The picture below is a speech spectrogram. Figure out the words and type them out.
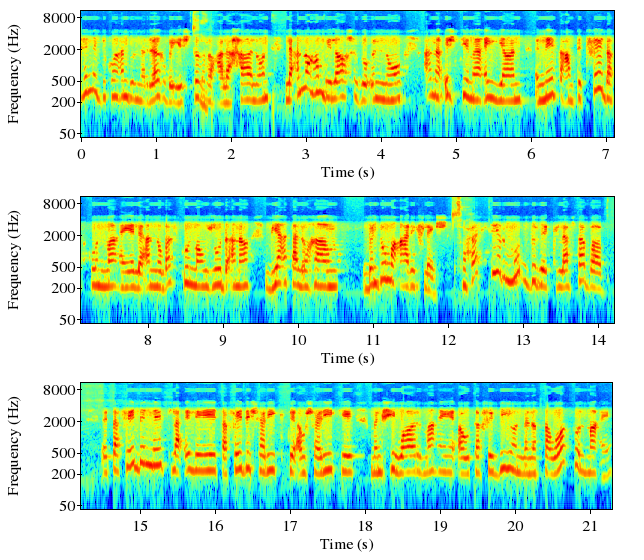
هن بده يكون عندهم الرغبة يشتغلوا صح. على حالهم لأنه عم بيلاحظوا إنه أنا اجتماعيا الناس عم تتفادى تكون معي لأنه بس كون موجود أنا بيعتلوا هم من دون ما أعرف ليش صح. بس تصير مدرك لسبب تفادي الناس لإلي تفادي شريكتي أو شريكي من حوار معي أو تفاديهم من التواصل معي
